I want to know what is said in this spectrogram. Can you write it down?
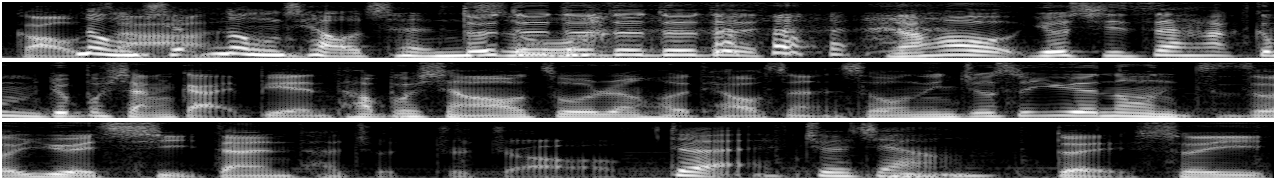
搞弄巧弄巧成拙，对对对对对对。然后，尤其在他根本就不想改变，他不想要做任何调整的时候，你就是越弄，你只会越气，但是他就就就对，就这样、嗯。对，所以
